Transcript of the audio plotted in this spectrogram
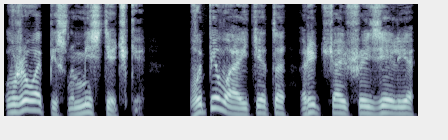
в живописном местечке, выпиваете это редчайшее зелье,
